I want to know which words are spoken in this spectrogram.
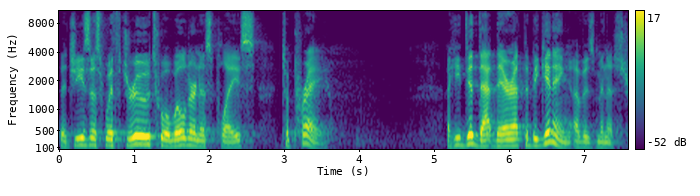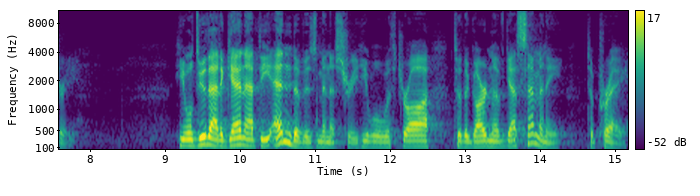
that Jesus withdrew to a wilderness place to pray. Uh, he did that there at the beginning of his ministry. He will do that again at the end of his ministry. He will withdraw to the Garden of Gethsemane to pray.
